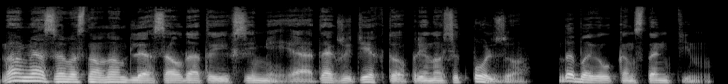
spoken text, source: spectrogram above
Но мясо в основном для солдат и их семей, а также тех, кто приносит пользу, добавил Константин.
